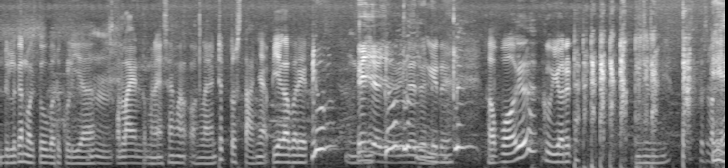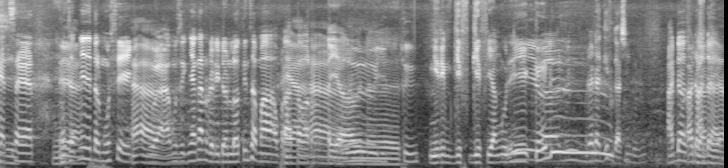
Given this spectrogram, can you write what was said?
dulu kan waktu baru kuliah. Hmm, online. teman SMA online cek terus tanya piye kabarnya klung Iya, ya, iya, bener, klung, bener. gitu apa ya guyone tak tak tak tak tak tak tak, tak, tak, terus pakai headset headsetnya nyetel musik Heeh. wah musiknya kan udah didownloadin sama operator Iya, Iya, Uh, bener. gitu. Ngirim gift-gift yang unik. Iya, Aduh. Udah ada gift gak sih dulu? ada Ada, sudah ada ya.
